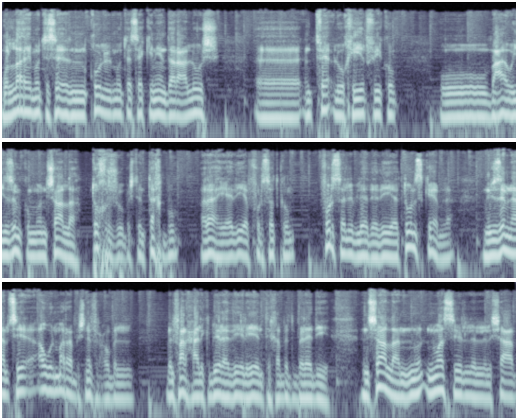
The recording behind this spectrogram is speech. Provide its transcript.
والله متس... نقول المتساكنين دار علوش آه نتفائلوا خير فيكم ومع ويلزمكم إن شاء الله تخرجوا باش تنتخبوا. راهي هذه فرصتكم فرصة للبلاد هذه تونس كاملة. يلزمنا أول مرة باش نفرحوا بال بالفرحة الكبيرة هذه اللي هي انتخابات البلديه إن شاء الله نوصل للشعب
